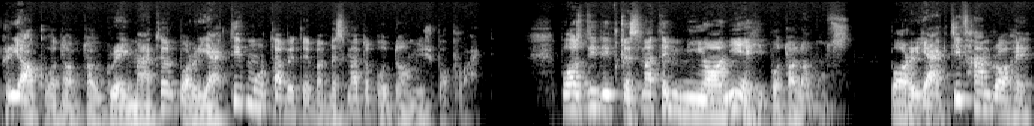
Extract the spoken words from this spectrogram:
periaqueductal gray matter با reactive مرتبطه و قسمت قدامیش با proactive باز دیدید قسمت میانی هیپوتالاموس با reactive همراهه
